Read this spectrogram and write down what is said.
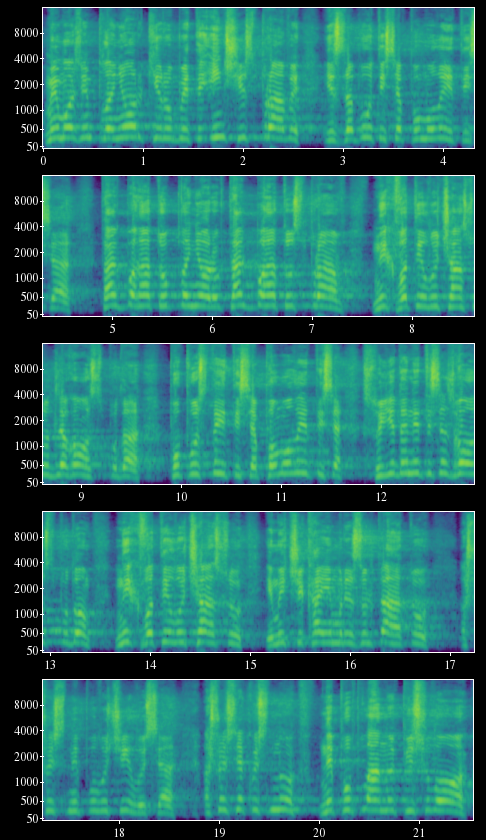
Ми можемо планьорки робити, інші справи і забутися помолитися. Так багато планьорок, так багато справ. Не хватило часу для Господа. Попуститися, помолитися, соєдинитися з Господом. Не хватило часу, і ми чекаємо результату. А щось не вийшло, а щось якось ну, не по плану пішло.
